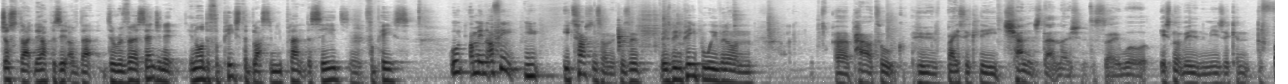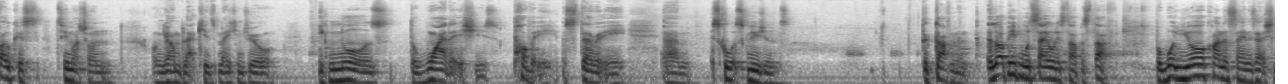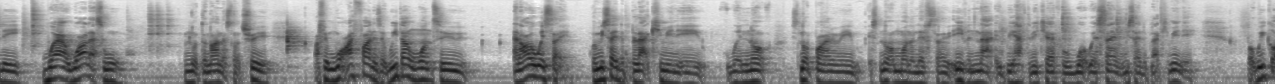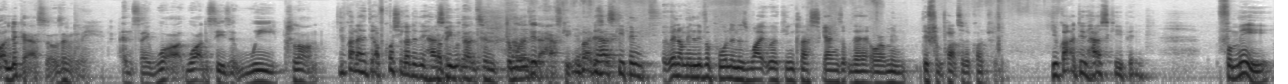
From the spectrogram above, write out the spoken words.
Just like the opposite of that, the reverse engine it. In order for peace to blossom, you plant the seeds mm. for peace. Well, I mean, I think you, you touched on something because there's, been people even on uh, Power Talk who've basically challenged that notion to say, well, it's not really the music, and the focus too much on on young black kids making drill ignores the wider issues: poverty, austerity, um, school exclusions, the government. A lot of people would say all this type of stuff, but what you're kind of saying is actually, while while that's all I'm not denying that's not true. I think what I find is that we don't want to, and I always say, when we say the black community, we're not, it's not binary, it's not a monolith, so even that, we have to be careful what we're saying when we say the black community. But we've got to look at ourselves, haven't we? And say, what are, what are the seeds that we plant? You've got to, of course, you've got to do housekeeping. But people don't, tend, don't want to do that housekeeping. You've got to do housekeeping when I'm in Liverpool and there's white working class gangs up there, or I'm in different parts of the country. You've got to do housekeeping. For me,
